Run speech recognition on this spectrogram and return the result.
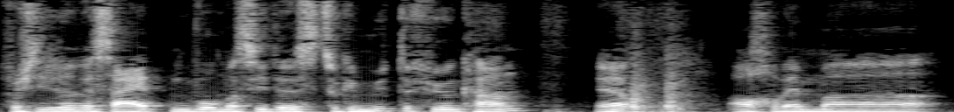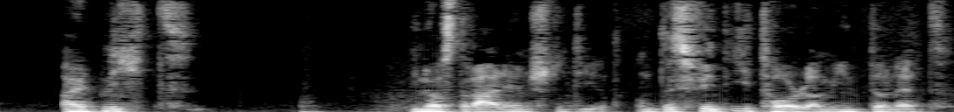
verschiedene Seiten, wo man sich das zu Gemüte führen kann. Ja? Auch wenn man halt nicht in Australien studiert. Und das finde ich toll am Internet.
